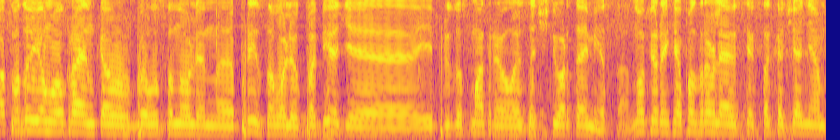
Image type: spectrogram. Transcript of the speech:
От водоема Украинка был установлен э, приз за волю к победе э, и предусматривалось за четвертое место. Ну, во-первых, я поздравляю всех с окончанием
